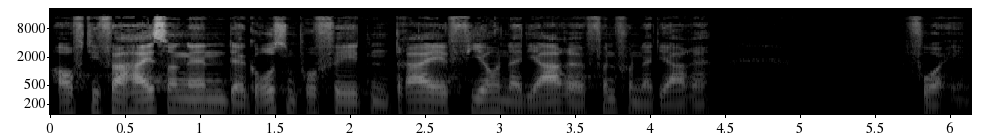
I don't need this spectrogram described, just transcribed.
auf die Verheißungen der großen Propheten drei, 400 Jahre, 500 Jahre vor ihm.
